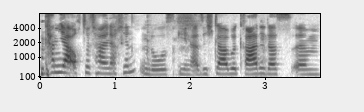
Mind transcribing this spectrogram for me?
kann, ja auch total nach hinten losgehen. Also ich glaube gerade, dass ähm,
